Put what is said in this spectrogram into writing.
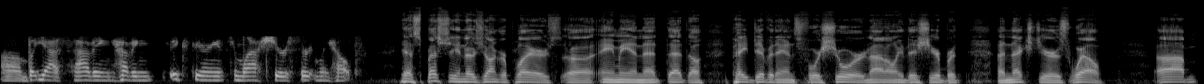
Um, but yes, having having experience from last year certainly helps. Yeah, especially in those younger players, uh, Amy, and that that will pay dividends for sure, not only this year but uh, next year as well. Um,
